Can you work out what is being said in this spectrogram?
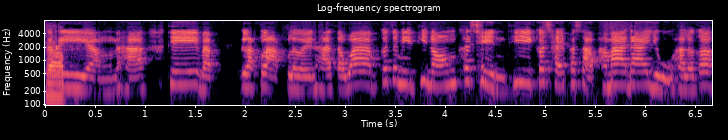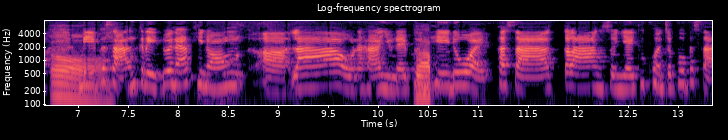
กะเหรี่ยงนะคะ ที่แบบหลักๆเลยนะคะ แต่ว่าก็จะมีพี่น้องขชินที่ก็ใช้ภาษาพม่าได้อยู่ค่ะ แล้วก็อ๋อมีภาษาอังกฤษด้วยนะ พี่น้องอ่าลาวนะคะ อยู่ในพื้นครับที่ด้วย ภาษากลางส่วนใหญ่ทุกคนจะพูดภาษา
